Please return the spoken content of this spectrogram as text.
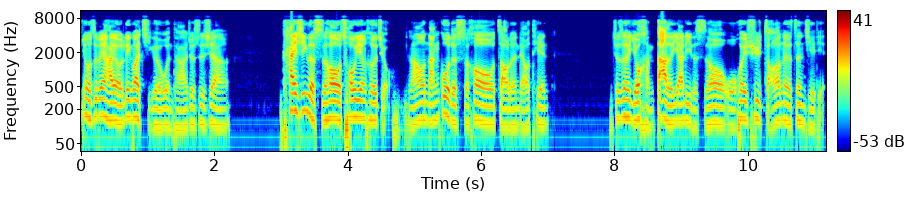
因为我这边还有另外几个问他，就是像开心的时候抽烟喝酒，然后难过的时候找人聊天，就是有很大的压力的时候，我会去找到那个症结点。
